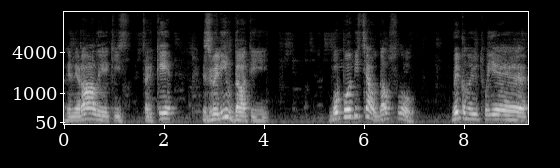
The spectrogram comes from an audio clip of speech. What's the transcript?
генерали, якісь царки, звелів дати їй. Бо пообіцяв, дав слово. Виконую твоє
